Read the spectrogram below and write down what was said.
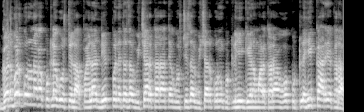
गडबड करू नका कुठल्या गोष्टीला. पहिला नीटपणे त्याचा विचार करा त्या गोष्टीचा विचार करून कुठलीही गेरमाळ करा व कुठलेही कार्य करा.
